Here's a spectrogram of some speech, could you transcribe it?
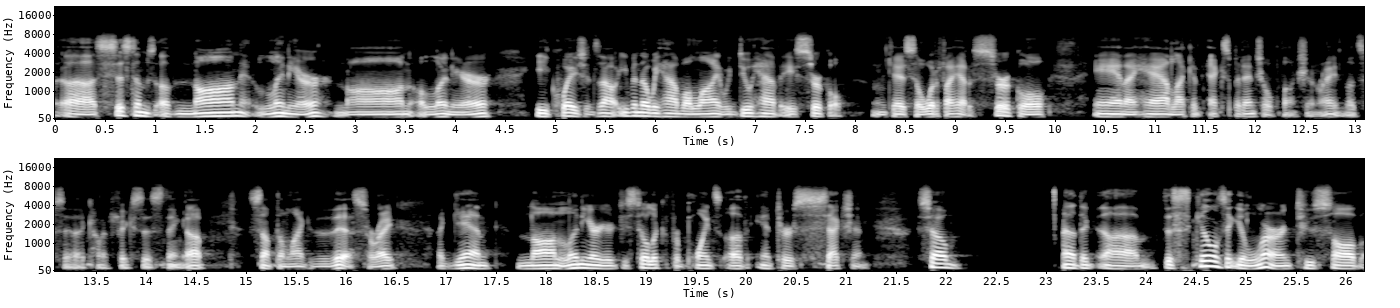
uh, systems of non-linear non-linear equations. Now even though we have a line we do have a circle okay? So what if I had a circle and I had like an exponential function, right? Let's say I kind of fix this thing up, something like this, right? Again, non-linear, you're still looking for points of intersection. So uh, the, um, the skills that you learn to solve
